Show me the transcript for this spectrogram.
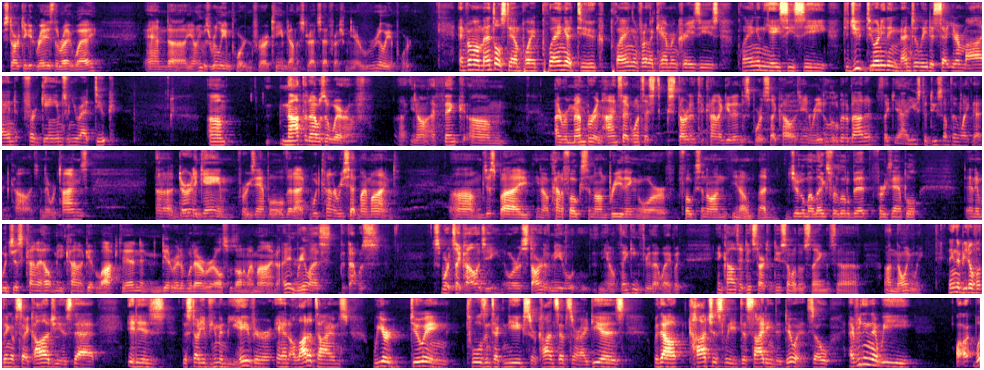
start to get raised the right way. And uh, you know, he was really important for our team down the stretch that freshman year. Really important. And from a mental standpoint, playing at Duke, playing in front of the Cameron Crazies, playing in the ACC, did you do anything mentally to set your mind for games when you were at Duke? Um, not that I was aware of. Uh, you know, I think um, I remember in hindsight, once I started to kind of get into sports psychology and read a little bit about it, it's like, yeah, I used to do something like that in college. And there were times uh, during a game, for example, that I would kind of reset my mind um, just by you know kind of focusing on breathing or focusing on you know I'd jiggle my legs for a little bit, for example, and it would just kind of help me kind of get locked in and get rid of whatever else was on my mind. I didn't realize that that was sports psychology or a start of me, you know, thinking through that way. But in college, I did start to do some of those things uh, unknowingly. I think the beautiful thing of psychology is that it is the study of human behavior, and a lot of times we are doing tools and techniques or concepts or ideas without consciously deciding to do it. So everything that we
